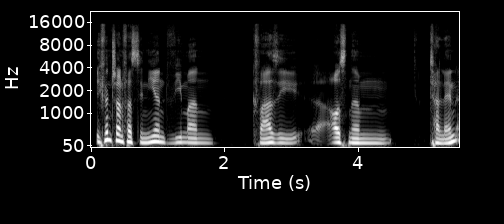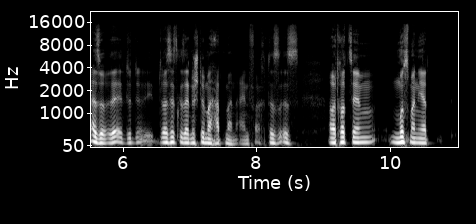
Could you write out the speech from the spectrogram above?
ich finde schon faszinierend, wie man quasi äh, aus einem Talent, also äh, du, du hast jetzt gesagt, eine Stimme hat man einfach. Das ist, aber trotzdem muss man ja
